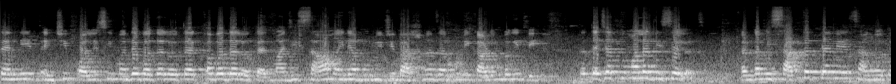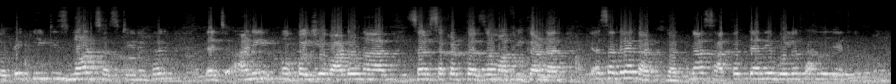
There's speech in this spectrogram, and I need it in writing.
त्यांनी त्यांची पॉलिसीमध्ये बदल होत आहेत का बदल होत आहेत? माझी सहा महिन्यापूर्वीची भाषणं जर तुम्ही काढून बघितली तर त्याच्यात तुम्हाला दिसेलच. कारण का मी सातत्याने सांगत होते की इट इज नॉट सस्टेनेबल त्याच्या आणि मग पैसे वाढवणार सरसकट कर्जमाफी करणार या सगळ्या घट घटना सातत्याने बोलत आलेल्या आहेत.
